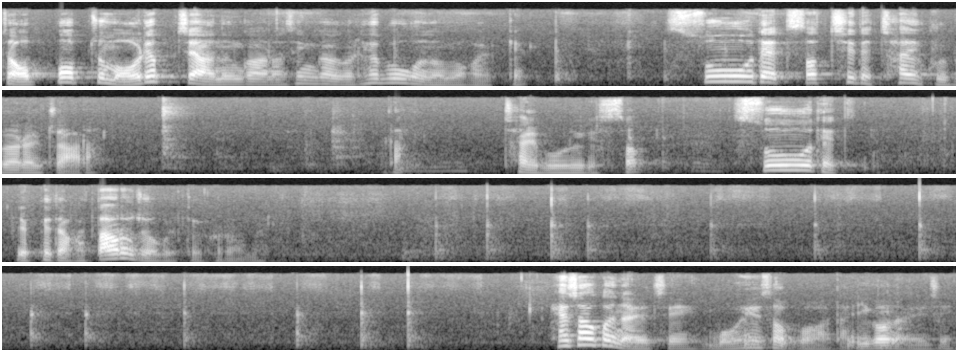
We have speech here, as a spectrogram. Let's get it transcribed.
자, 어법 좀 어렵지 않은 거 하나 생각을 해보고 넘어갈게. so such that 차이 구별할 줄? 알아? 잘 모르겠어? so that 옆에다가 따로 적을 때 그러면. 해석은 알지. 뭐 해서 뭐 하다. 이건 알지.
